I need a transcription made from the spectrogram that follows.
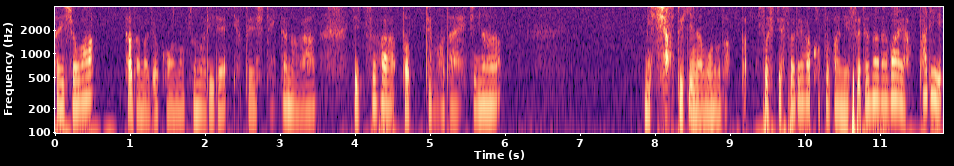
最初はただの旅行のつもりで予定していたのが実はとっても大事なミッション的なものだった。そしてそれは言葉にするならばやっぱり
